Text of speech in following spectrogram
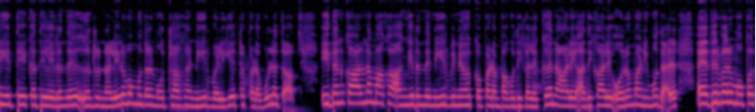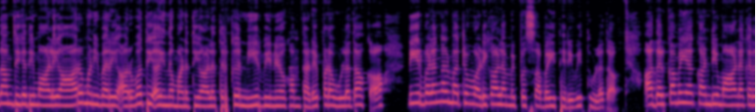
நீர்த்தேக்கத்திலிருந்து இன்று நள்ளிரவு முதல் மூற்றாக நீர் வெளியேற்றப்பட உள்ளது. இதன் காரணமாக அங்கிருந்து நீர் விநியோகிக்கப்படும் பகுதிகளுக்கு நாளை அதிகாலை ஒரு மணி முதல் எதிர்வரும் முப்பதாம் திகதி மாலை ஆறு மணி வரை அறுபத்தி ஐந்து மணித்தியாலத்திற்கு நீர் விநியோகம் தடைப்பட உள்ளதாக நீர் வளங்கள் மற்றும் வடிகால் அமைப்பு சபை தெரிவித்துள்ளது. அதற்கமைய கண்டி மாநகர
